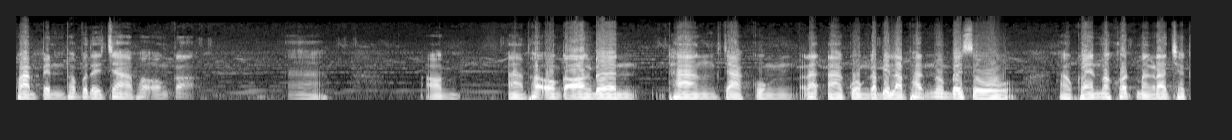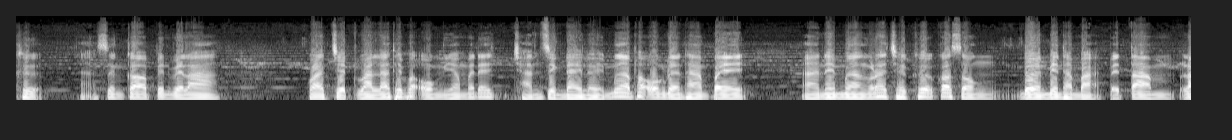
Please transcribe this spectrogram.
ความเป็นพระพุทธเจ้า พระองค์ก็ออกอพระองค์ก็ออกเดินทางจากกรุงกรุงกบิลพัทมุ่งไปสู่แคว้นมคตเมืองราชคฤห์อ่าซึ่งก็เป็นเวลา กว่า 7 วันแล้วที่พระองค์ยังไม่ได้ฉันสิ่งใดเลย เมื่อพระองค์เดินทางไปในเมืองราชคฤห์ก็ทรงเดินบิณฑบาตไปตามล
